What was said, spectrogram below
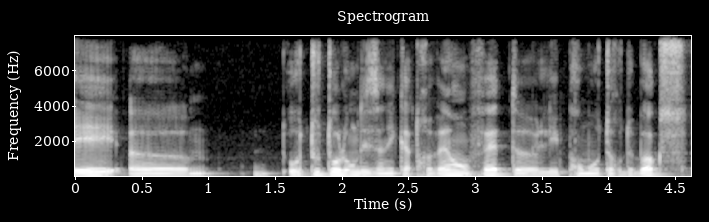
Et au, tout au long des années 80, en fait, les promoteurs de boxe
